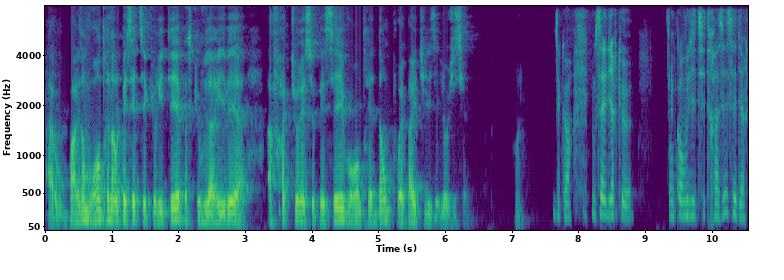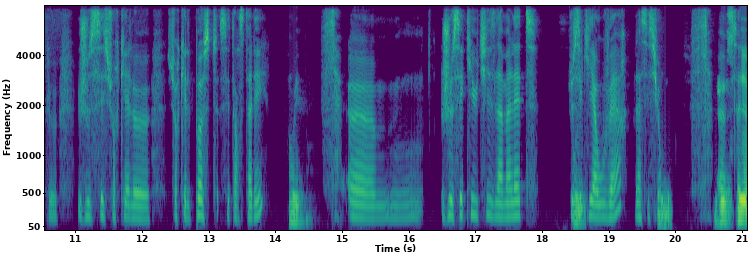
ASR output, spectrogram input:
par exemple, vous rentrez dans le PC de sécurité parce que vous arrivez à à fracturer ce PC, vous rentrez dedans, vous ne pourrez pas utiliser le logiciel. Voilà. D'accord, donc ça veut dire que quand vous dites c'est tracé, c'est-à-dire que je sais sur quel, sur quel poste c'est installé. Oui, je sais qui utilise la mallette, je sais qui a ouvert la session. oui. Je sais,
